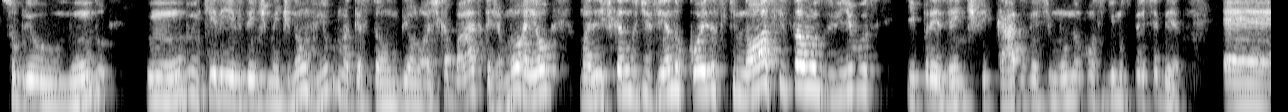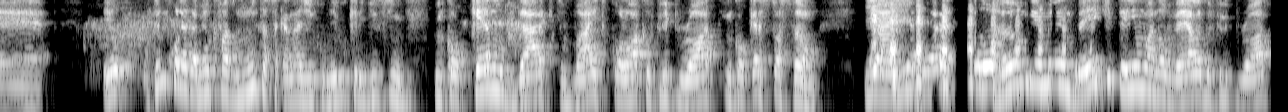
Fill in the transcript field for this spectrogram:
sobre o mundo, um mundo em que ele evidentemente não viu por uma questão biológica básica, já morreu, mas ele fica nos dizendo coisas que nós que estamos vivos e presentificados nesse mundo não conseguimos perceber. É, eu, eu, tenho um colega meu que faz muita sacanagem comigo, que ele diz assim: em qualquer lugar que tu vai, tu coloca o Flip Roth em qualquer situação. E aí, agora, pelo Rambling, eu me lembrei que tem uma novela do Philip Roth,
